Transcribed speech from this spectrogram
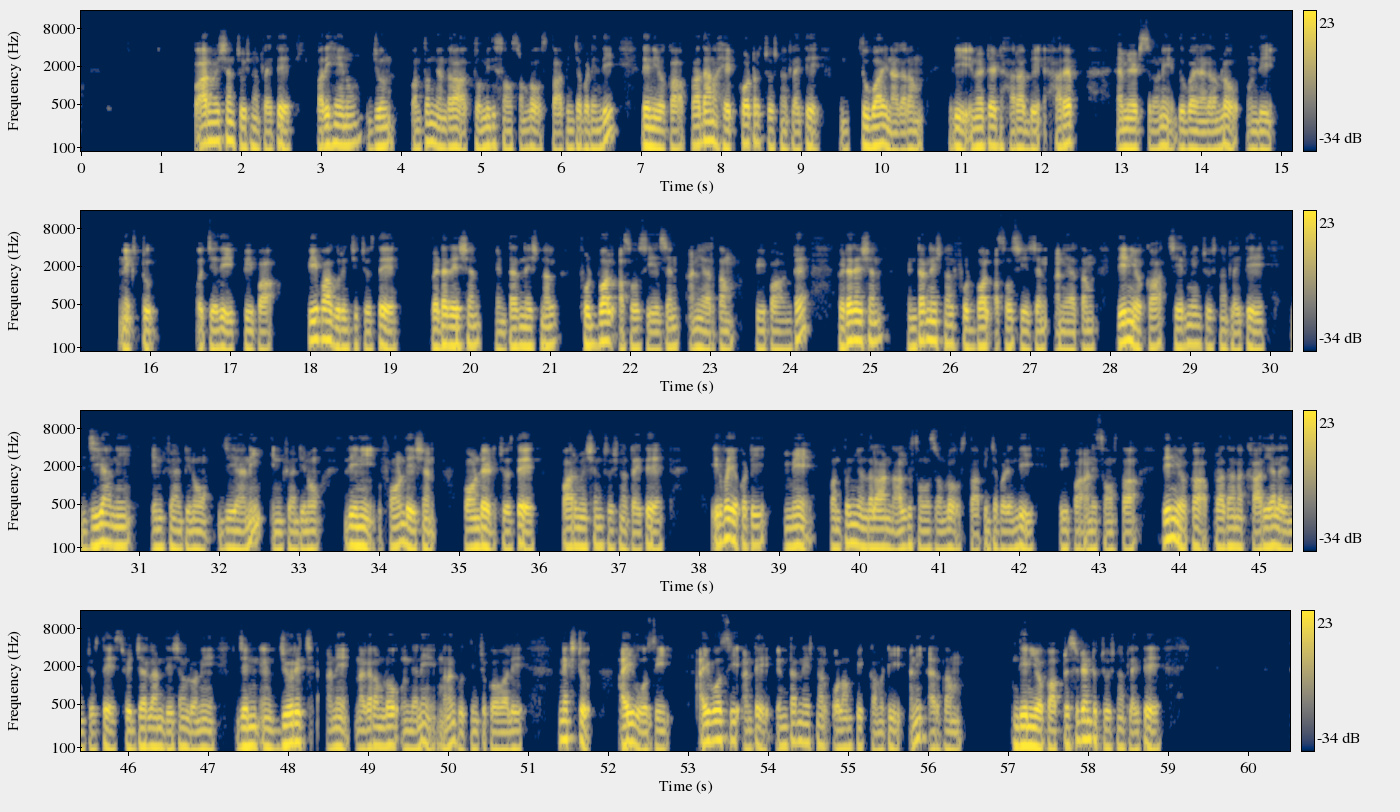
ఫార్మేషన్ చూసినట్లయితే పదిహేను జూన్ పంతొమ్మిది వందల తొమ్మిది సంవత్సరంలో స్థాపించబడింది. దీని యొక్క ప్రధాన హెడ్ క్వార్టర్ చూసినట్లయితే దుబాయ్ నగరం. ఇది యునైటెడ్ హరబ్ హరబ్ ఎమిరేట్స్లోని దుబాయ్ నగరంలో ఉంది. నెక్స్ట్ వచ్చేది పీపా. పీపా గురించి చూస్తే ఫెడరేషన్ ఇంటర్నేషనల్ ఫుట్బాల్ అసోసియేషన్ అని అర్థం. పీపా అంటే ఫెడరేషన్ ఇంటర్నేషనల్ ఫుట్బాల్ అసోసియేషన్ అని అర్థం. దీని యొక్క చైర్మన్ చూసినట్లయితే జియానీ ఇన్ఫాంటినో జియానీ ఇన్ఫాంటినో. దీని ఫౌండేషన్ ఫౌండెడ్ చూస్తే ఫార్మేషన్ చూసినట్లయితే ఇరవై ఒకటి మే పంతొమ్మిది వందల నాలుగు సంవత్సరంలో స్థాపించబడింది పీపా అనే సంస్థ. దీని యొక్క ప్రధాన కార్యాలయం చూస్తే స్విట్జర్లాండ్ దేశంలోని జెన్ జ్యూరిచ్ అనే నగరంలో ఉందని మనం గుర్తుంచుకోవాలి. Next IOC. ఐఓసి అంటే ఇంటర్నేషనల్ ఒలింపిక్ కమిటీ అని అర్థం. దీని యొక్క ప్రెసిడెంట్ చూసినట్లయితే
